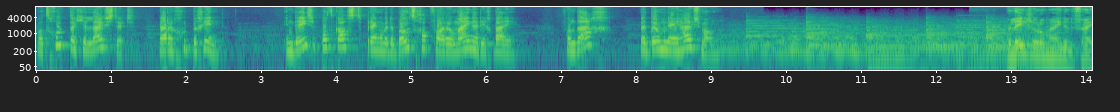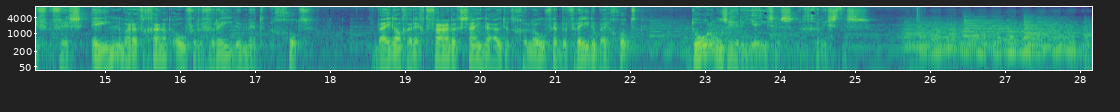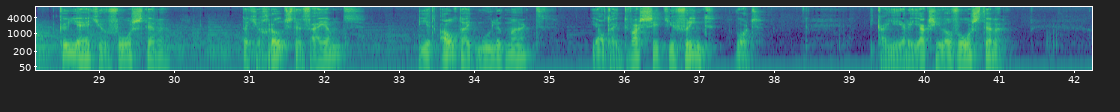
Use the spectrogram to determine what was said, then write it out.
Wat goed dat je luistert naar een goed begin. In deze podcast brengen we de boodschap van Romeinen dichtbij. Vandaag met dominee Huisman. We lezen Romeinen 5, vers 1, waar het gaat over vrede met God. Wij dan gerechtvaardigd zijnde uit het geloof hebben vrede bij God door onze Heer Jezus Christus. Kun je het je voorstellen dat je grootste vijand, die het altijd moeilijk maakt, je altijd dwars zit, je vriend wordt? Ik kan je je reactie wel voorstellen.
